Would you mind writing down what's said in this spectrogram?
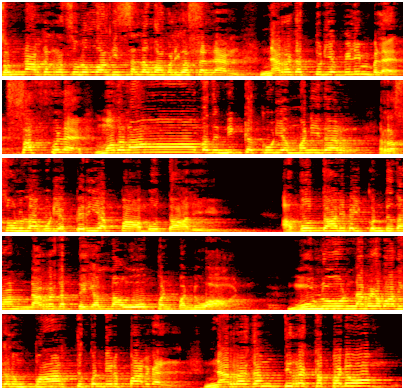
சொன்னார்கள் ரசூலுல்லாஹி ஸல்லல்லாஹு அலைஹி வஸல்லம் நரகத்துடைய விளிம்பில சஃப்ல முதலாவது நிற்கக்கூடிய மனிதர் ரசூலுல்லாஹுடைய பெரியப்பா அபூ தாலிப். அபூ தாலிபை கொண்டுதான் நரகத்தை எல்லாம் ஓபன் பண்ணுவார் முழு நரகவாதிகளும் பார்த்து கொண்டிருப்பார்கள். நரகம் திறக்கப்படும்.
